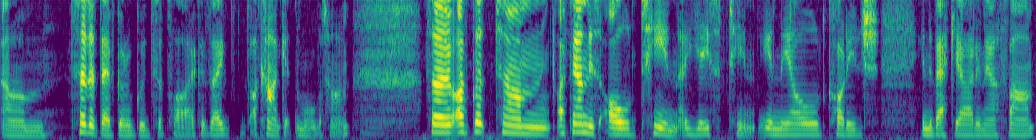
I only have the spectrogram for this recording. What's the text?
um, so that they've got a good supply because I can't get them all the time. So I've got, um, I found this old tin, a yeast tin, in the old cottage in the backyard in our farm,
